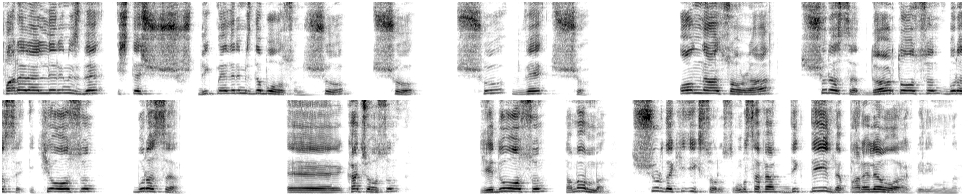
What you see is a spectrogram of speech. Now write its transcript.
paralellerimiz de işte şu, dikmelerimiz de bu olsun. Şu, şu, şu ve şu. Ondan sonra şurası 4 olsun. Burası 2 olsun. Burası ee, kaç olsun? 7 olsun. Tamam mı? Şuradaki x olsun. Bu sefer dik değil de paralel olarak vereyim bunları.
